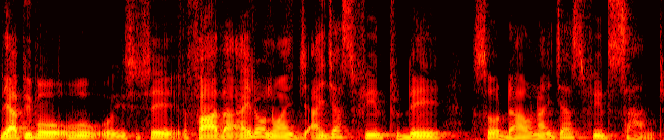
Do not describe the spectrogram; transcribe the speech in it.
There are people who say, Father, I don't know, I, I just feel today so down. I just feel sad.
